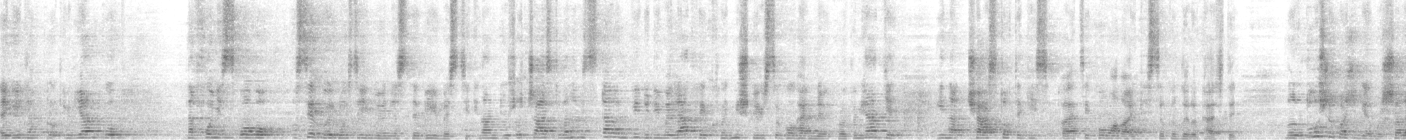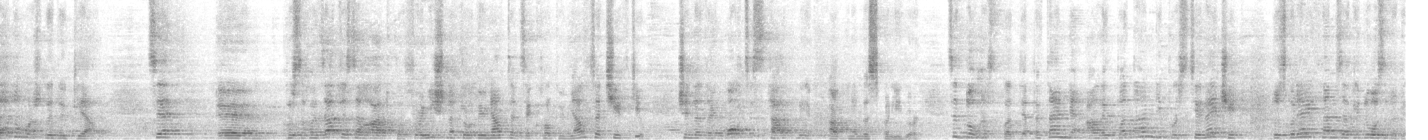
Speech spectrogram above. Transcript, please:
дають нам пропів'янку на фоні свого психоемоційної нестабільності. І нам дуже часто вони відставимо відомі варіанти хронічної психогенної пропів'янки, і нам часто в такій ситуації помагають психотерапевти. Ну дуже важливо, шалено важливий п'ян. Це розв'язати загадку. Хронічна кровівнянка це кровівнянка чітків, чи не дай Бог це статний безполівер. Це дуже складне питання, але банальні прості речі дозволяють нам завідозрити.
